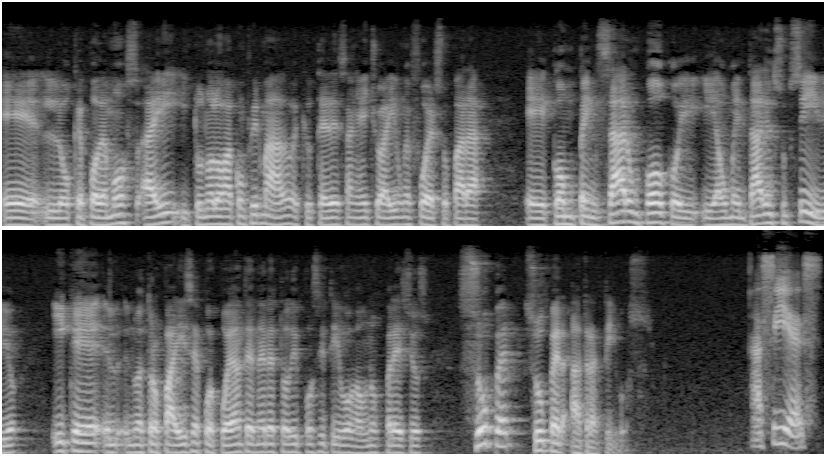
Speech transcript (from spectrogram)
eh, lo que podemos ahí, y tú no lo has confirmado, es que ustedes han hecho ahí un esfuerzo para compensar un poco y, aumentar el subsidio y que nuestros países pues puedan tener estos dispositivos a unos precios súper, súper atractivos. Así es,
